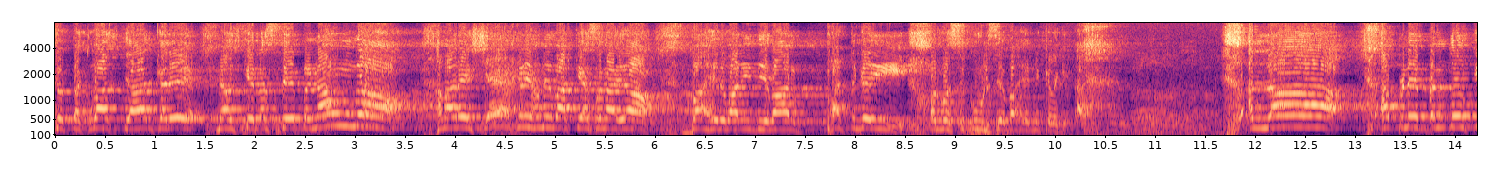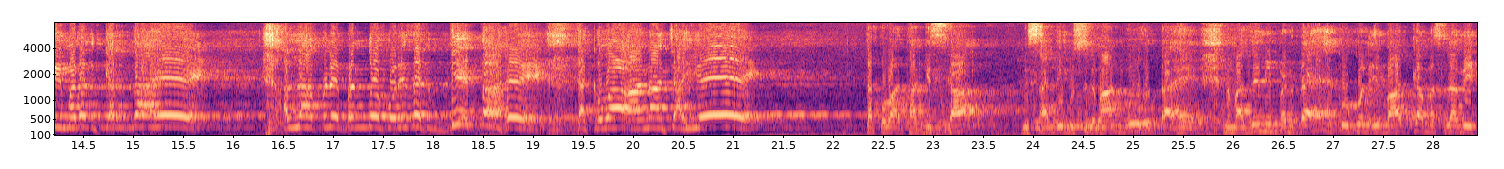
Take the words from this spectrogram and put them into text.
جو تقوی اختیار کرے میں اس کے رستے بناؤں گا ہمارے شیخ نے ہمیں واقعہ سنایا باہر والی دیوار پھٹ گئی اور وہ سکون سے باہر نکل گیا اللہ اپنے بندوں کی مدد کرتا ہے۔ اللہ اپنے بندوں کو رزق دیتا ہے۔ تقوی آنا چاہیے۔ تقوی تھا کس کا؟ مثالی مسلمان وہ ہوتا ہے، نمازیں بھی پڑھتا ہے، حقوق العباد کا مسئلہ بھی،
